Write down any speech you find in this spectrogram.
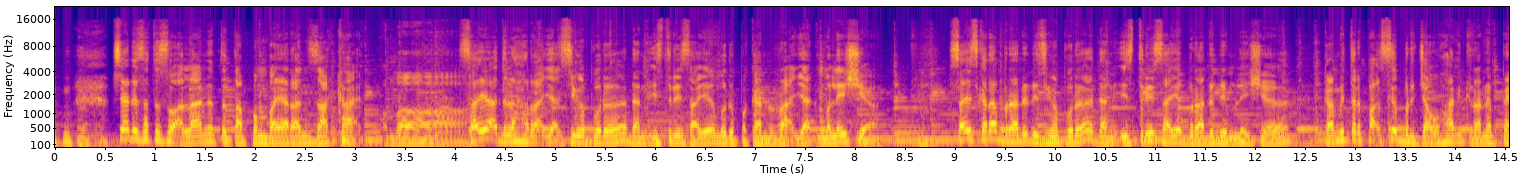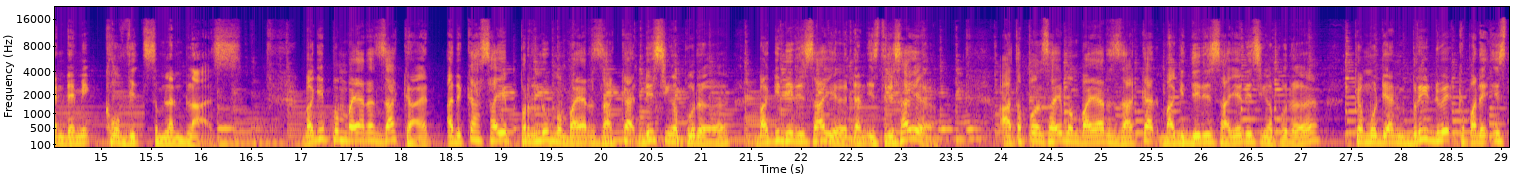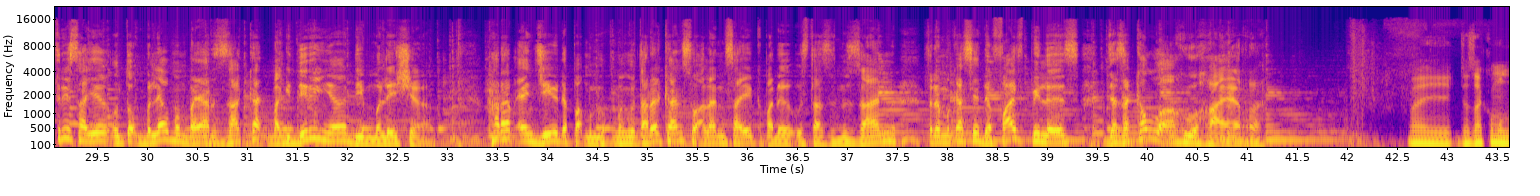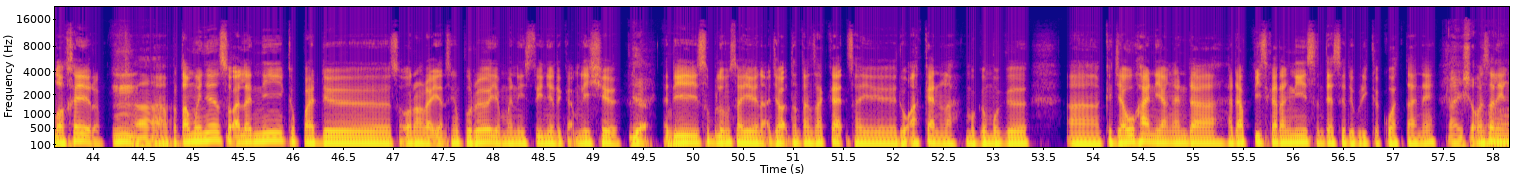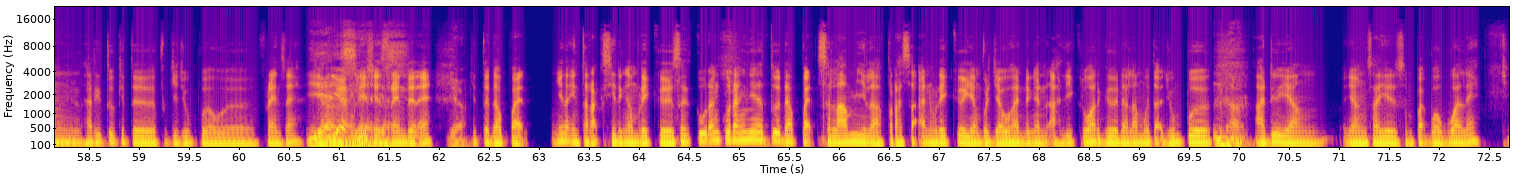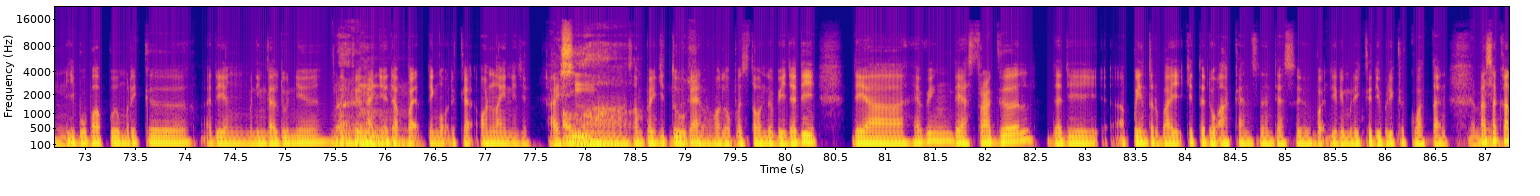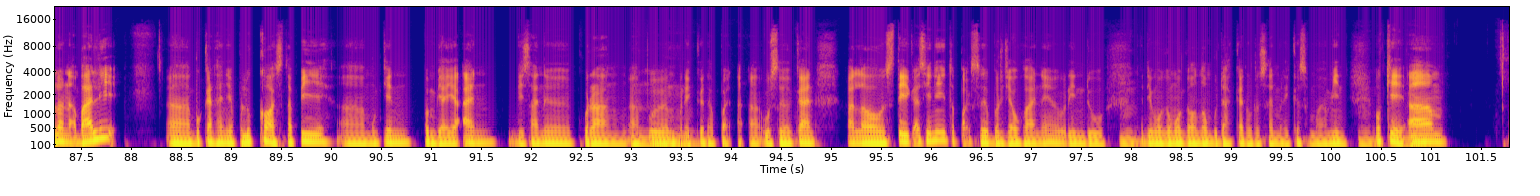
Saya ada satu soalan tentang pembayaran zakat. Allah. Saya adalah rakyat Singapura dan isteri saya merupakan rakyat Malaysia. Saya sekarang berada di Singapura dan isteri saya berada di Malaysia. Kami terpaksa berjauhan kerana pandemik COVID-19. Bagi pembayaran zakat, adakah saya perlu membayar zakat di Singapura bagi diri saya dan isteri saya? Ataupun saya membayar zakat bagi diri saya di Singapura, kemudian beri duit kepada isteri saya untuk beliau membayar zakat bagi dirinya di Malaysia? Harap NGU dapat meng- mengutarakan soalan saya kepada Ustaz Nuzan. Terima kasih The Five Pillars. Jazakallahu khair. Baik, jazakumullah khair. Hmm. Ha. pertamanya soalan ni kepada seorang rakyat Singapura yang mana isterinya dekat Malaysia. Ya. Jadi sebelum saya nak jawab tentang zakat, saya doakan lah moga-moga uh, kejauhan yang anda hadapi sekarang ni sentiasa diberi kekuatan eh. Ah. Pasal yang hari tu kita pergi jumpa our friends eh. Yes, yes, Malaysian yes. stranded eh. Ya. Kita dapat Yalah, interaksi dengan mereka Sekurang-kurangnya tu dapat selami lah perasaan mereka yang berjauhan dengan ahli keluarga dah lama tak jumpa. Benar. Ada yang yang saya sempat bual-bual eh. Hmm. Ibu bapa mereka ada yang meninggal dunia, mereka hanya dapat tengok dekat online aja. I see. Ah, sampai gitu kan walaupun setahun lebih. Jadi they are having their struggle. Jadi apa yang terbaik kita doakan senantiasa buat diri mereka diberi kekuatan. Pasal kalau nak balik uh, bukan hanya perlu kos tapi uh, mungkin pembiayaan di sana kurang apa hmm. mereka dapat uh, usahakan. Kalau stay kat sini terpaksa berjauhan eh rindu. Hmm. Jadi moga-moga Allah mudahkan urusan mereka semua. Amin. Hmm. Okey, um,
